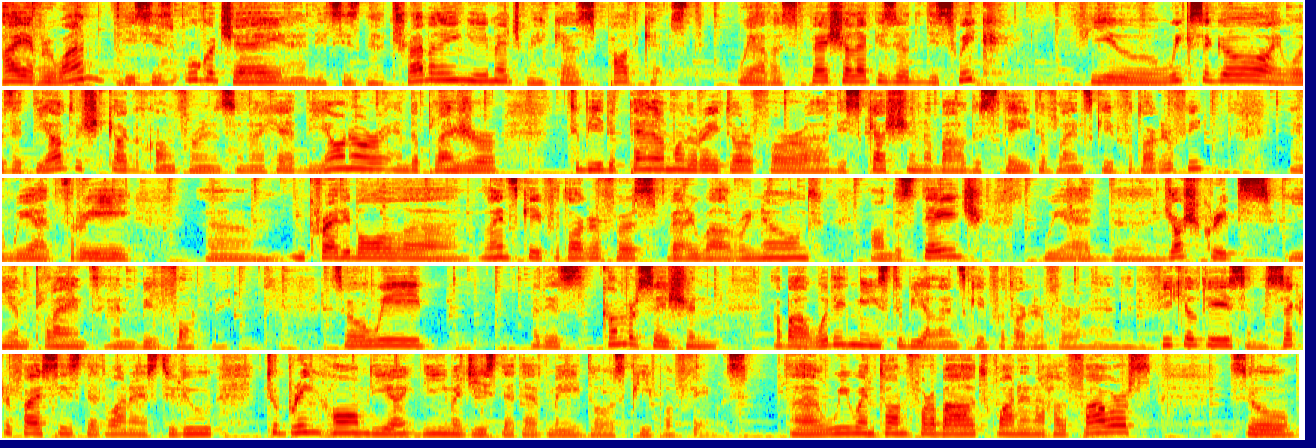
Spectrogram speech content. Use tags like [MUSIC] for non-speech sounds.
Hi everyone, this is Ugo Cei and this is the Traveling Image Makers podcast. We have a special episode this week. A few weeks ago, I was at the Out of Chicago conference and I had the honor and the pleasure to be the panel moderator for a discussion about the state of landscape photography. And we had three um, incredible uh, landscape photographers, very well renowned, on the stage. We had uh, Josh Cripps, Ian Plant, and Bill Fortney. So we this conversation about what it means to be a landscape photographer and the difficulties and the sacrifices that one has to do to bring home the, the images that have made those people famous. Uh, we went on for about one and a half hours, so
